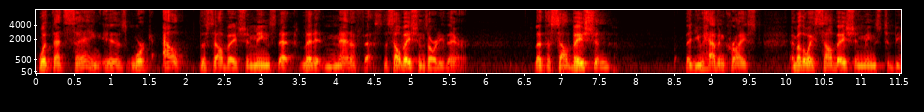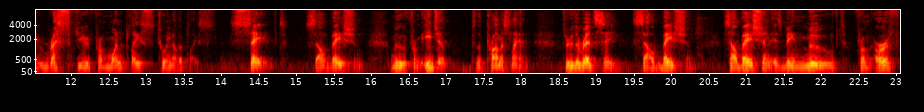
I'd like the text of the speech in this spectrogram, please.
What that's saying is work out the salvation means that let it manifest. The salvation's already there. Let the salvation that you have in Christ, and by the way, salvation means to be rescued from one place to another place. Saved, salvation. Moved from Egypt to the promised land through the Red Sea. Salvation. Salvation is being moved from earth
